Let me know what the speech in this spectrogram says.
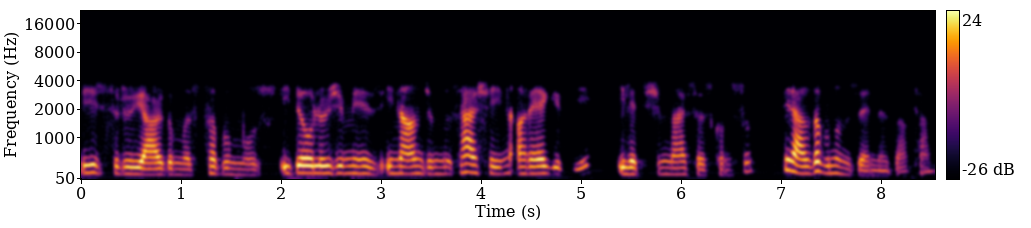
bir sürü yargımız, tabumuz, ideolojimiz, inancımız her şeyin araya girdiği iletişimler söz konusu. Biraz da bunun üzerine zaten.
